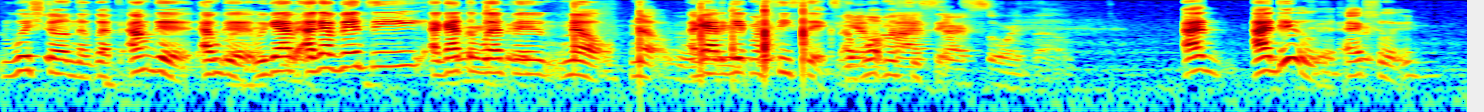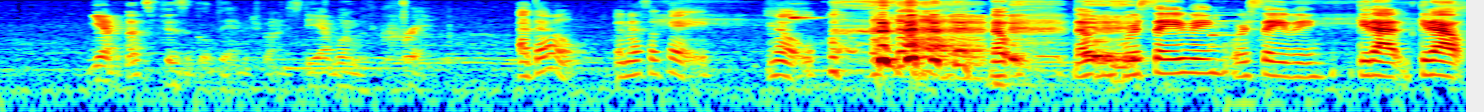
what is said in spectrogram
wished on the weapon. I'm good. I'm good. We got. I got Venti. I got the weapon. No, no. I got to get my C6. You I want my five-star C6. sword, though. I I do actually. Yeah, but that's physical damage bonus. Do you have one with crit? I don't, and that's okay. No. nope. Nope. We're saving. We're saving. Get out. Get out.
